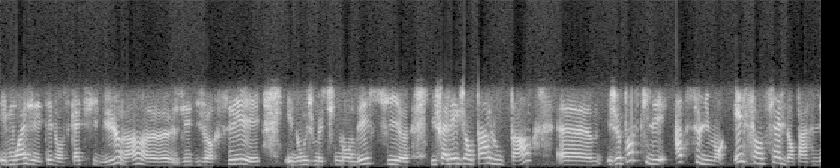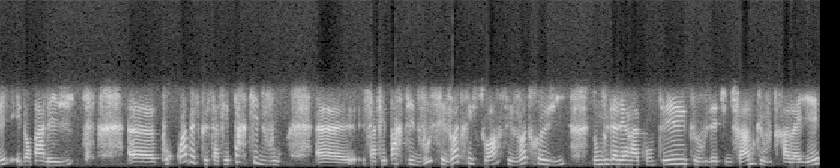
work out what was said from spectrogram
et moi, j'ai été dans ce cas de figure. Hein, euh, j'ai divorcé et, et, donc je me suis demandé si euh, il fallait que j'en parle ou pas. je pense qu'il est absolument essentiel d'en parler et d'en parler vite. Pourquoi? Parce que ça fait partie de vous. ça fait partie de vous. C'est votre histoire, c'est votre vie. Donc vous allez raconter que vous êtes une femme, que vous travaillez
